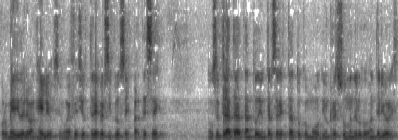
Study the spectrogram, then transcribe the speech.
por medio del Evangelio, según Efesios 3, versículo 6, parte C. No se trata tanto de un tercer estatus como de un resumen de los dos anteriores.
